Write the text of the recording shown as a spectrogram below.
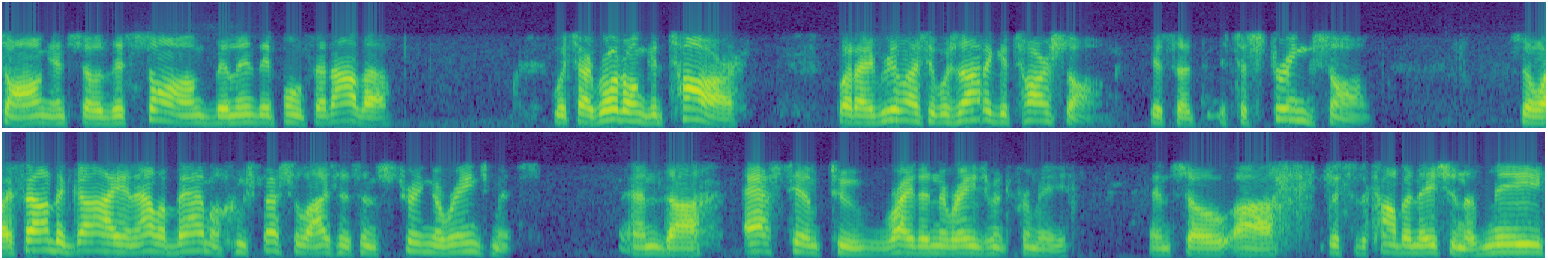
song. And so this song, Belén de Ponferrada, which I wrote on guitar, but I realized it was not a guitar song. It's a it's a string song. So I found a guy in Alabama who specializes in string arrangements, and uh, asked him to write an arrangement for me. And so uh, this is a combination of me,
